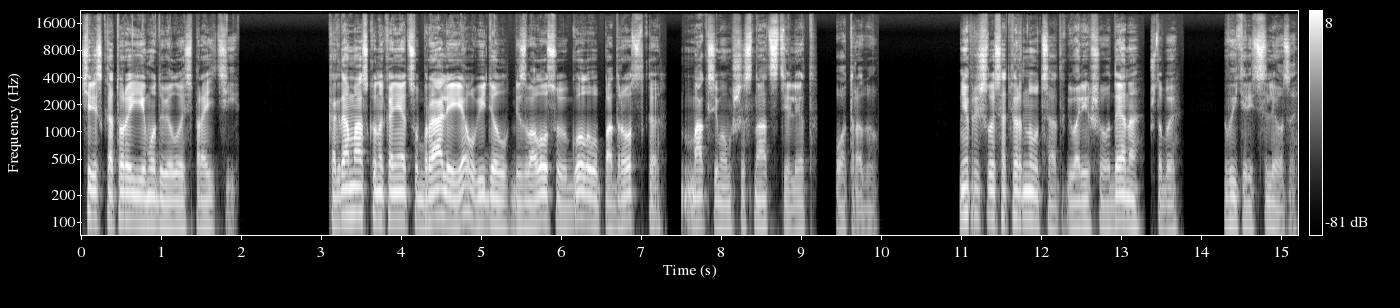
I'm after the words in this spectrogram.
через которые ему довелось пройти. Когда маску наконец убрали, я увидел безволосую голову подростка, максимум 16 лет от роду. Мне пришлось отвернуться от говорившего Дэна, чтобы вытереть слезы.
